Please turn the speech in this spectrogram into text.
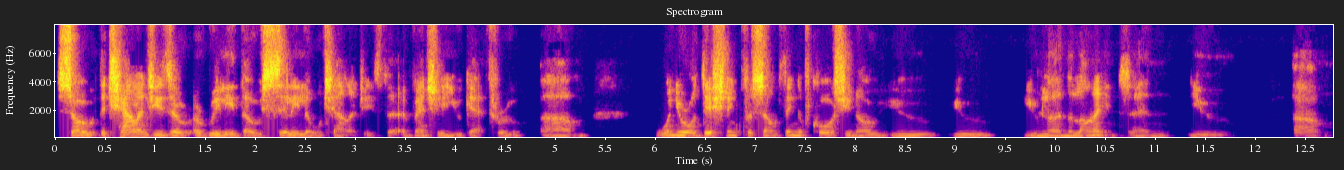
so the challenges are, are, really those silly little challenges that eventually you get through. Um, when you're auditioning for something, of course, you know you you you learn the lines and you um,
